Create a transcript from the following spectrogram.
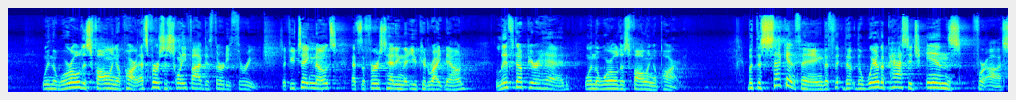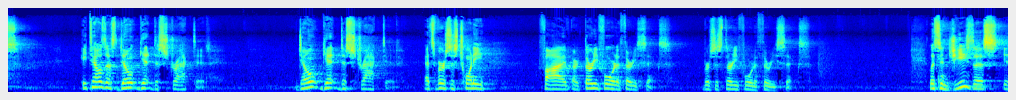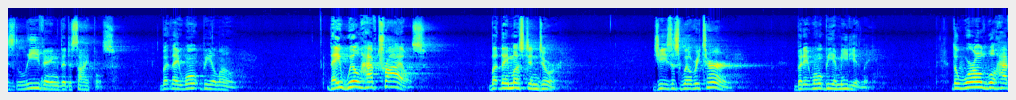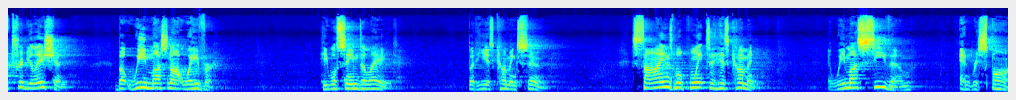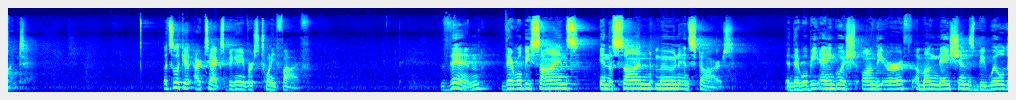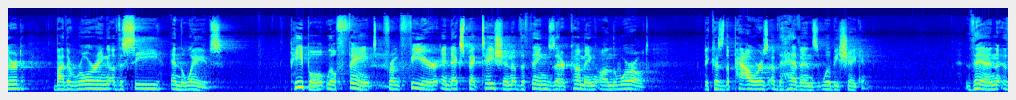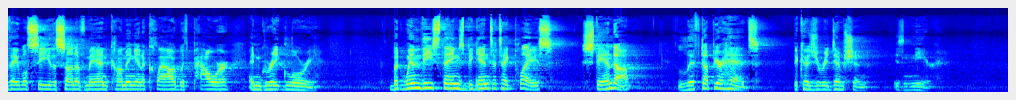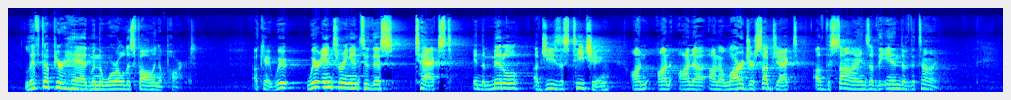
when the world is falling apart. That's verses 25 to 33. So if you take notes, that's the first heading that you could write down. Lift up your head when the world is falling apart. But the second thing, the, the, the where the passage ends for us, he tells us don't get distracted. Don't get distracted. That's verses 25 or 34 to 36. Verses 34 to 36. Listen, Jesus is leaving the disciples, but they won't be alone. They will have trials, but they must endure. Jesus will return, but it won't be immediately. The world will have tribulation, but we must not waver. He will seem delayed, but he is coming soon. Signs will point to his coming, and we must see them and respond. Let's look at our text beginning in verse 25. Then there will be signs in the sun, moon, and stars, and there will be anguish on the earth among nations bewildered by the roaring of the sea and the waves. People will faint from fear and expectation of the things that are coming on the world because the powers of the heavens will be shaken. Then they will see the Son of Man coming in a cloud with power and great glory. But when these things begin to take place, stand up, lift up your heads, because your redemption is near. Lift up your head when the world is falling apart. Okay, we're, we're entering into this text in the middle of Jesus' teaching on, on, on, a, on a larger subject of the signs of the end of the time.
